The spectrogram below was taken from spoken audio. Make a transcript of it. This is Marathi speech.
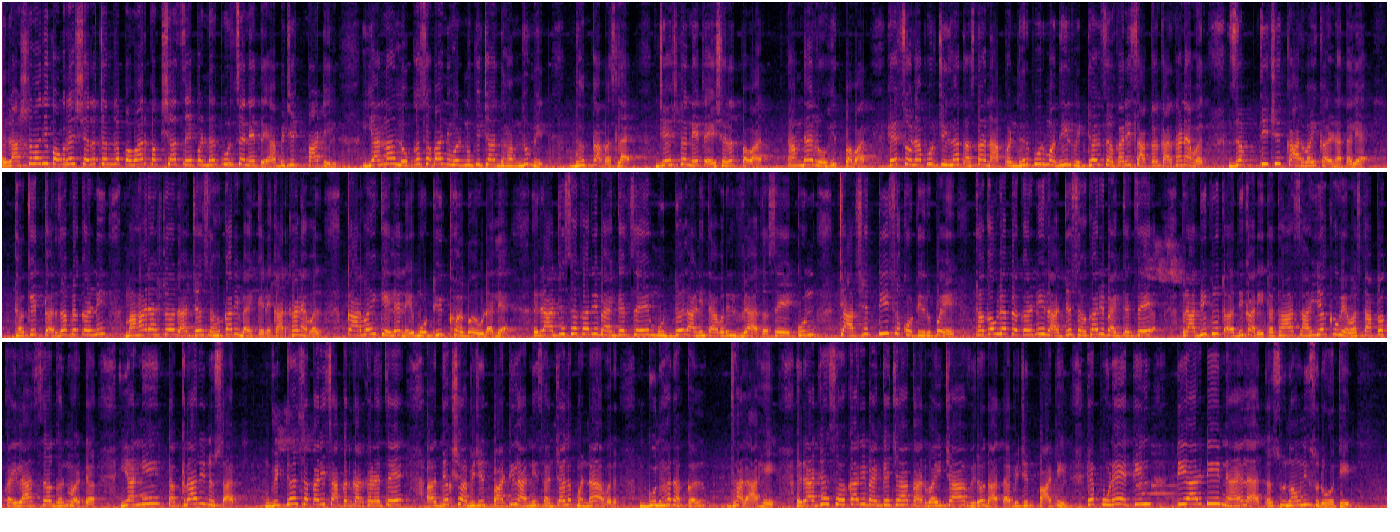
राष्ट्रवादी काँग्रेस शरदचंद्र पवार पक्षाचे पंढरपूरचे नेते अभिजित पाटील यांना लोकसभा निवडणुकीच्या धामधुमीत धक्का बसलाय. ज्येष्ठ नेते शरद पवार आमदार रोहित पवार हे सोलापूर जिल्ह्यात असताना पंढरपूरमधील विठ्ठल सहकारी साखर कारखान्यावर जप्तीची कारवाई करण्यात आली आहे. थकीत कर्जाप्रकरणी महाराष्ट्र राज्य सहकारी बँकेने कारखान्यावर कारवाई केल्याने मोठी खळबळ उडाली आहे. राज्य सहकारी बँकेचे मुद्दल आणि त्यावरील व्याज असे एकूण चारशे तीस कोटी रुपये थकवल्याप्रकरणी राज्य सहकारी बँकेचे प्राधिकृत अधिकारी तथा सहाय्यक व्यवस्थापक कैलास घनवट यांनी तक्रारीनुसार विठ्ठल सहकारी साखर कारखान्याचे अध्यक्ष अभिजित पाटील आणि संचालक मंडळावर गुन्हा दाखल झाला आहे. राज्य सहकारी बँकेच्या कारवाईच्या विरोधात अभिजित पाटील हे पुणे येथील टी आर टी न्यायालयात सुनावणी सुरू होती.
